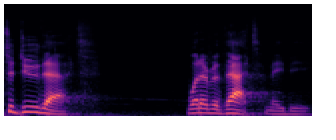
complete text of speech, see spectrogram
to do that. Whatever that may be.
